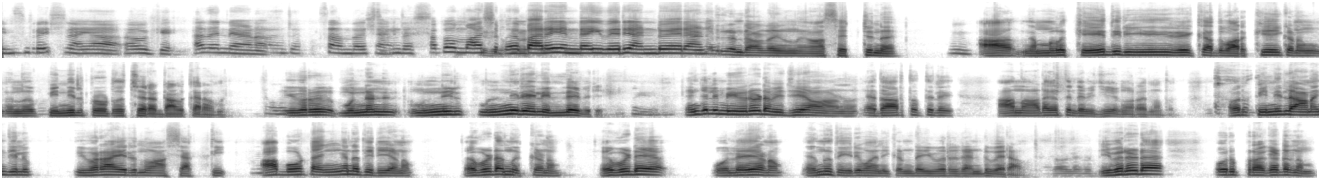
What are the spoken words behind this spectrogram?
ഇൻസ്പിറേഷൻ ആയി ഓക്കെ. അതന്നെയാണ് തന്നെയാണോ സന്തോഷം. അപ്പൊ മാഷ് പറയണ്ട ഇവർ രണ്ടുപേരാണ്. രണ്ടാളും ആ സെറ്റിനെ ആ നമ്മൾ ഏത് രീതിയിലേക്ക് അത് വർക്ക് ചെയ്യിക്കണം എന്ന് പിന്നിൽ പ്രവർത്തിച്ച രണ്ടാൾക്കാരാണ്. ഇവർ മുന്നണി മുന്നിൽ മുൻനിരയിലില്ല ഇവർ. എങ്കിലും ഇവരുടെ വിജയമാണ് യഥാർത്ഥത്തിൽ ആ നാടകത്തിന്റെ വിജയം എന്ന് പറയുന്നത്. അവർ പിന്നിലാണെങ്കിലും ഇവരായിരുന്നു ആ ശക്തി. ആ ബോട്ട് എങ്ങനെ തിരിയണം എവിടെ നിൽക്കണം എവിടെ ഒലയണം എന്ന് തീരുമാനിക്കേണ്ട ഇവർ രണ്ടുപേരാണ്. ഇവരുടെ ഒരു പ്രകടനം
